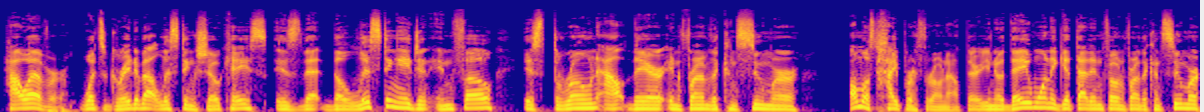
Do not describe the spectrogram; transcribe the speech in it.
However, what's great about Listing Showcase is that the listing agent info is thrown out there in front of the consumer almost hyper thrown out there. You know, they want to get that info in front of the consumer.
